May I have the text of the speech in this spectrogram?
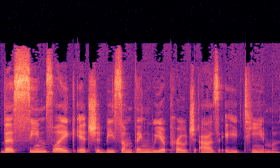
This seems like it should be something we approach as a team.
